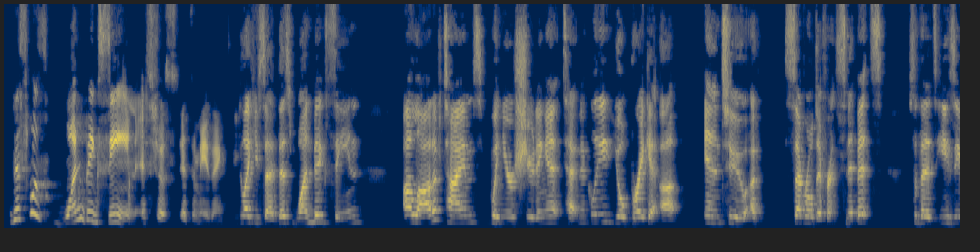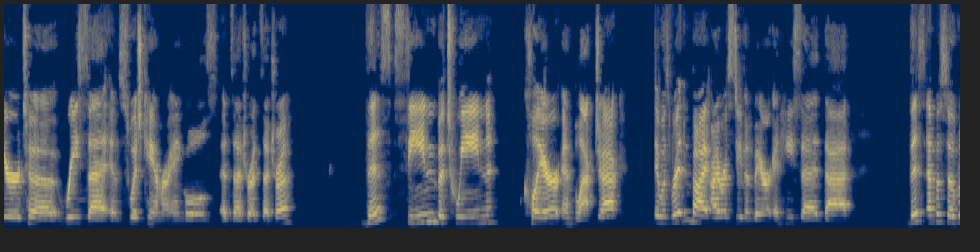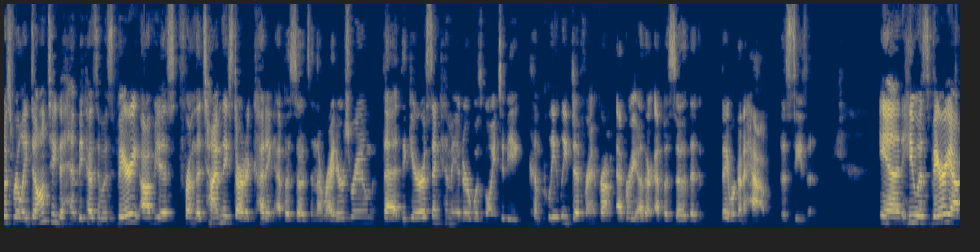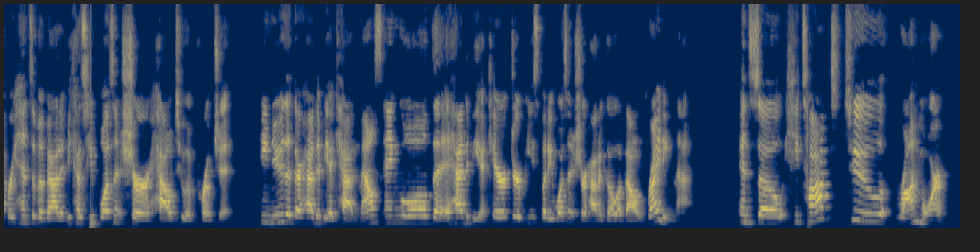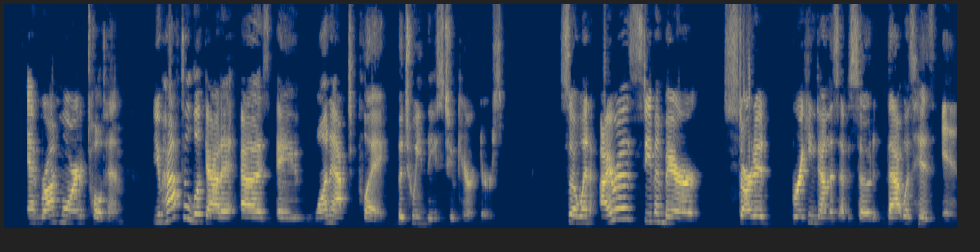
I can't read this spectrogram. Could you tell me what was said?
This was one big scene. It's just, it's amazing. Like you said, this one big scene, a lot of times when you're shooting it, technically, you'll break it up into a, several different snippets so that it's easier to reset and switch camera angles, etc., etc. This scene between Claire and Blackjack, it was written by Ira Steven Behr, and he said that this episode was really daunting to him because it was very obvious from the time they started cutting episodes in the writer's room that the Garrison Commander was going to be completely different from every other episode that they were going to have this season. And he was very apprehensive about it because he wasn't sure how to approach it. He knew that there had to be a cat and mouse angle, that it had to be a character piece, but he wasn't sure how to go about writing that. And so he talked to Ron Moore, and Ron Moore told him, You have to look at it as a one act play between these two characters. So when Ira Steven Behr started breaking down this episode, that was his in.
